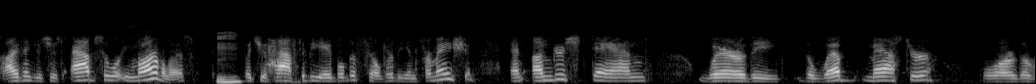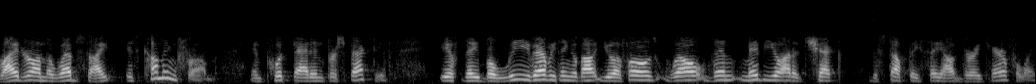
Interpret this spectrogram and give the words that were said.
I think it's just absolutely marvelous, but you have to be able to filter the information and understand where the the webmaster or the writer on the website is coming from and put that in perspective. If they believe everything about UFOs, well, then maybe you ought to check the stuff they say out very carefully.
